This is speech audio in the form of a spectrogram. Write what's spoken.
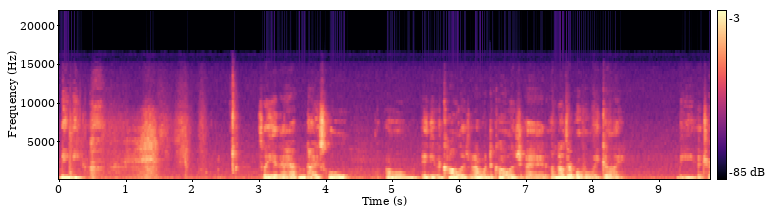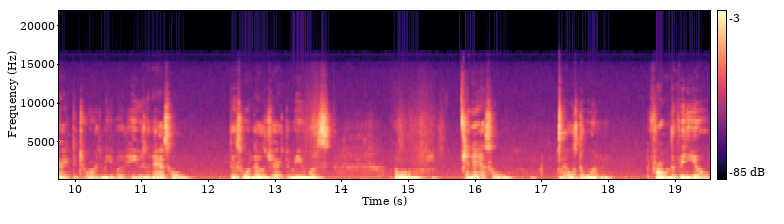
maybe. so yeah, that happened in high school. Um, and even college. When I went to college, I had another overweight guy be attracted towards me, but he was an asshole. This one that was attracted to me was um, an asshole. That was the one from the video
